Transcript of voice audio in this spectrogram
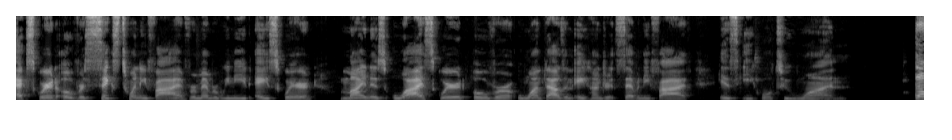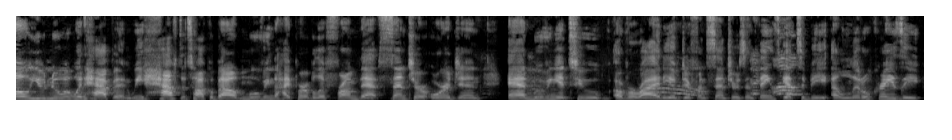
x squared over 625. Remember, we need a squared minus y squared over 1,875 is equal to 1. So you knew it would happen. We have to talk about moving the hyperbola from that center origin and moving it to a variety of different centers. And things get to be a little crazy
